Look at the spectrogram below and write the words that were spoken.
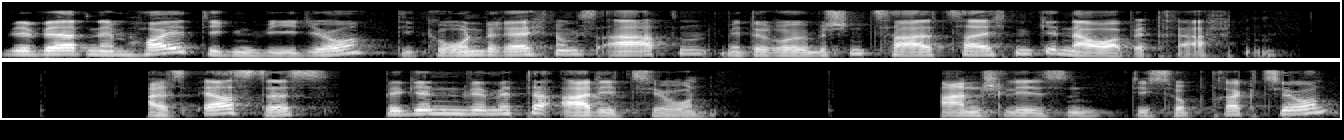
Wir werden im heutigen Video die Grundrechnungsarten mit römischen Zahlzeichen genauer betrachten. Als erstes beginnen wir mit der Addition, anschließend die Subtraktion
